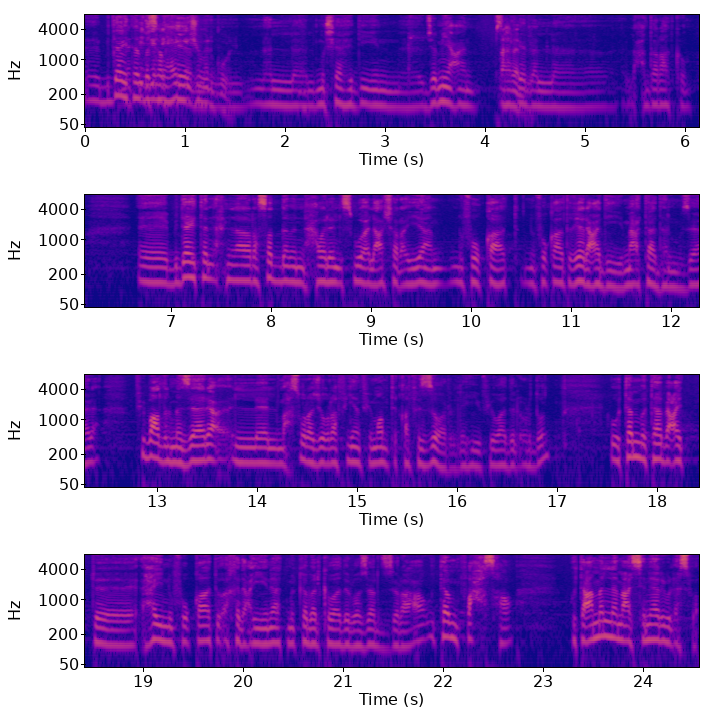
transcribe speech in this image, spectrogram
بداية مساء الخير شو بتقول؟ للمشاهدين جميعا. أهلا لحضراتكم. آه، بداية إحنا رصدنا من حوالي الأسبوع العشر أيام نفوقات نفوقات غير عادية ما اعتادها المزارع. في بعض المزارع المحصورة جغرافيا في منطقة في الزور اللي هي في وادي الأردن. وتم متابعة آه، هاي النفوقات وأخذ عينات من قبل كوادر وزارة الزراعة وتم فحصها وتعاملنا مع السيناريو الأسوأ.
